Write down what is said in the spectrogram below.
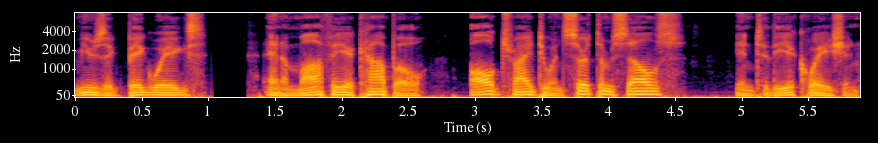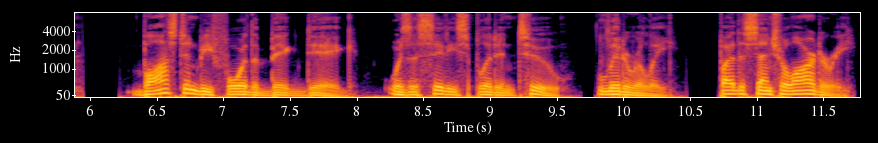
music bigwigs, and a mafia capo all tried to insert themselves into the equation. Boston before the Big Dig was a city split in two, literally, by the central artery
